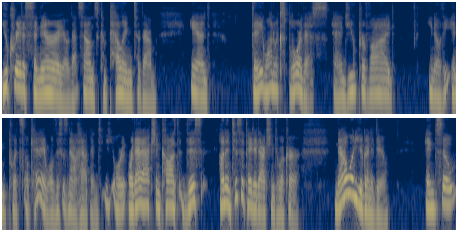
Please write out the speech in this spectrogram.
you create a scenario that sounds compelling to them, and they want to explore this, and you provide, you know, the inputs. Okay, well, this has now happened, or or that action caused this unanticipated action to occur. Now, what are you going to do? And so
